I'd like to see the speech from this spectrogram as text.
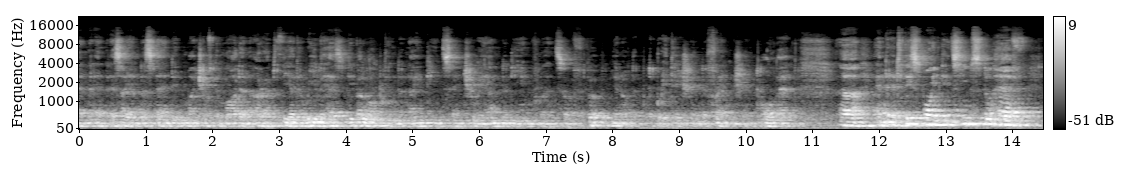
And, and as I understand it, much of the modern Arab theater really has developed in the 19th century under the influence of, uh, you know, the, the British and the French and all that. Uh, and at this point, it seems to have,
